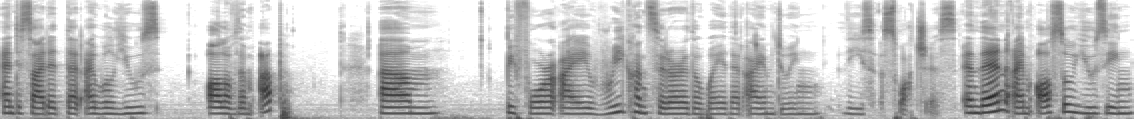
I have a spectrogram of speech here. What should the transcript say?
and decided that I will use all of them up um, before I reconsider the way that I am doing these swatches. And then I'm also using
